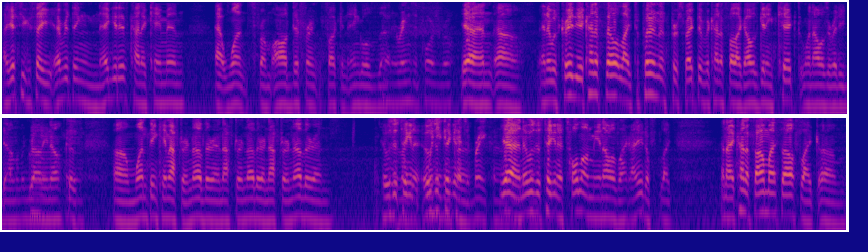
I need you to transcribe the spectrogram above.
I guess you could say everything negative kind of came in at once from all different fucking angles. when That it rains it pours bro yeah, and uh, and it was crazy. It kind of felt like to put it in perspective. It kind of felt like I was getting kicked when I was already down on the ground, you know, because um, one thing came after another and after another and after another, and it was just like, taking it. It was just taking catch a break, huh? Yeah, and it was just taking a toll on me, and I was like, I need to like, and I kind of found myself like, um,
